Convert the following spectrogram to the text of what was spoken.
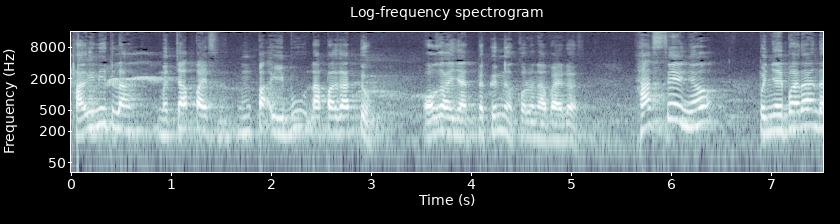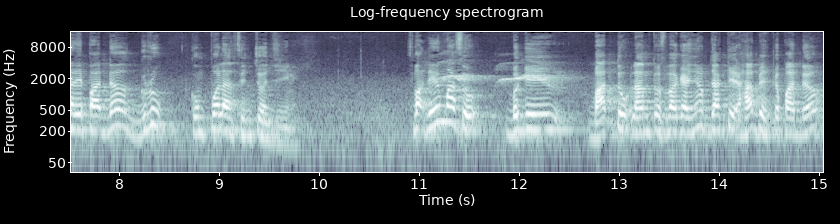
hari ini telah mencapai 4800 orang yang terkena coronavirus. Hasilnya penyebaran daripada grup kumpulan Sinchonji ini. Sebab dia masuk pergi batuk lantus sebagainya berjakit habis kepada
